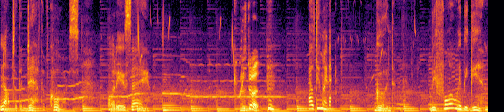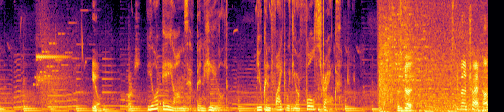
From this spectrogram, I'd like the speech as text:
Not to the death, of course. What do you say? Let's do it. Hmm. I'll do my best. Good. Before we begin, Heal, of course. your Aeons have been healed. You can fight with your full strength. Let's do it. Let's give it a try, huh?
